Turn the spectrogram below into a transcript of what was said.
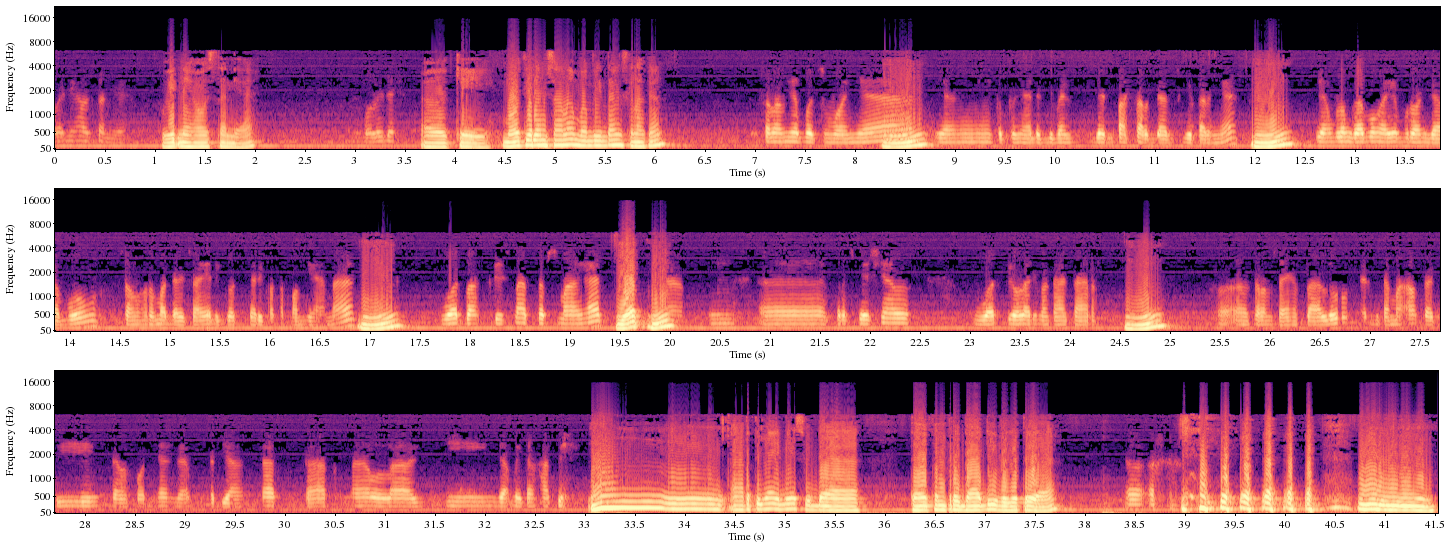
ini Houston ya. Whitney Houston ya. Boleh deh. Oke, mau kirim salam Bang Bintang silahkan. Salamnya buat semuanya Hmm. yang tentunya ada di Denpasar dan sekitarnya. Hmm, Yang belum gabung ayo buruan gabung. Salam hormat dari saya di dari Kota Pontianak. hmm, Buat Bang Krisna tetap semangat. yep, hmm, Dan eh, terspesial buat Viola di Makassar. hmm. Eh, salam sayang selalu dan minta maaf tadi teleponnya nggak bisa diangkat karena lagi nggak megang hati. Hmm, artinya ini sudah telepon pribadi begitu ya? Eh, hmm,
